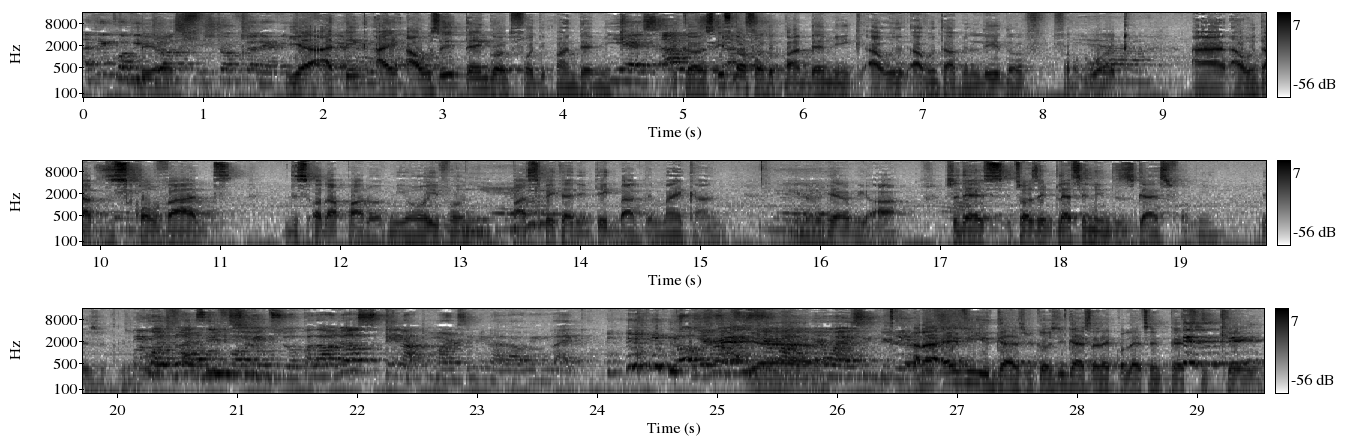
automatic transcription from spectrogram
I think COVID They just restructured everything. Yeah, I think I, I would say thank God for the pandemic. Yes, I because if not for the pandemic, I would I wouldn't have been laid off from work, and I wouldn't have discovered this other part of me, or even Yeah. participated in take back the mic, and you know here we are. So there's it was a blessing in disguise for me, basically. It was for me for me too, because I was just staying at home and receiving allowing, like, no Yeah, stress. Yeah. And I envy you guys because you guys started collecting 30k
